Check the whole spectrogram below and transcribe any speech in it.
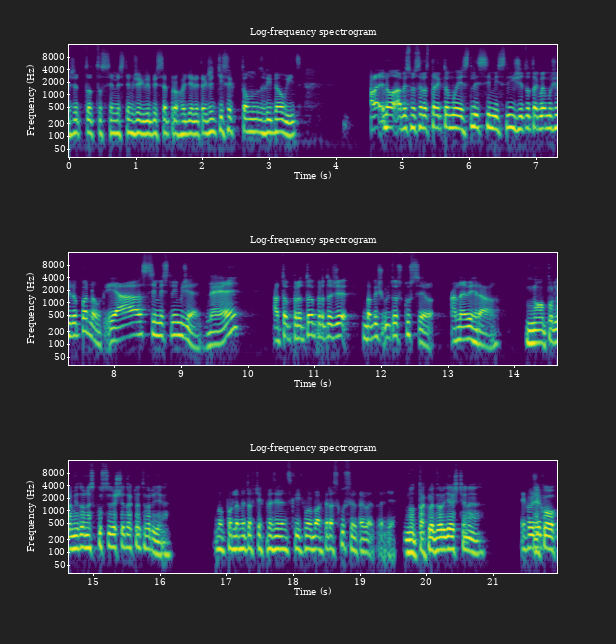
že to, to si myslím, že kdyby se prohodili, takže ti se k tomu zhlídnou víc. Ale no, aby jsme se dostali k tomu, jestli si myslíš, že to takhle může dopadnout. Já si myslím, že ne. A to proto, protože Babiš už to zkusil a nevyhrál. No, podle mě to neskusil ještě takhle tvrdě. No podle mě to v těch prezidentských volbách teda zkusil takhle tvrdě. No takhle tvrdě ještě ne. Jako, že... jako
